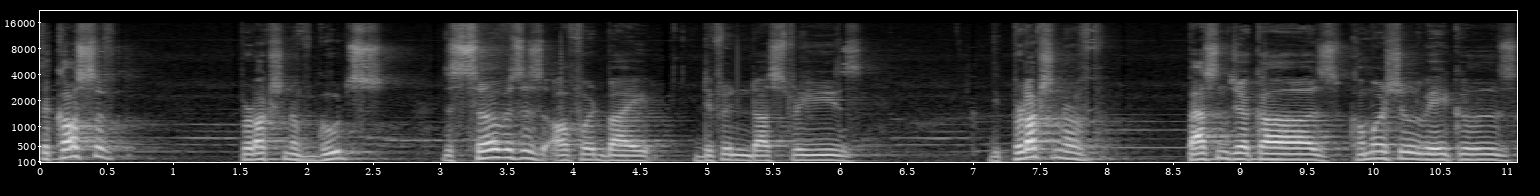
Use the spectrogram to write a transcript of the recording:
the cost of production of goods, the services offered by different industries, the production of passenger cars, commercial vehicles,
